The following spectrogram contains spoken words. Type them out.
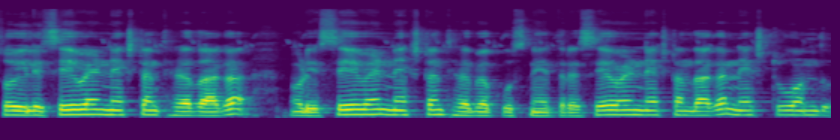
ಸೊ, ಇಲ್ಲಿ ಸೇವ್ ಆ್ಯಂಡ್ ನೆಕ್ಸ್ಟ್ ಅಂತ ಹೇಳಿದಾಗ, ನೋಡಿ, ಸೇವ್ ಆ್ಯಂಡ್ ನೆಕ್ಸ್ಟ್ ಅಂತ ಹೇಳಬೇಕು ಸ್ನೇಹಿತರೆ. ಸೇವ್ ಆ್ಯಂಡ್ ನೆಕ್ಸ್ಟ್ ಅಂದಾಗ ನೆಕ್ಸ್ಟ್ ಒಂದು,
